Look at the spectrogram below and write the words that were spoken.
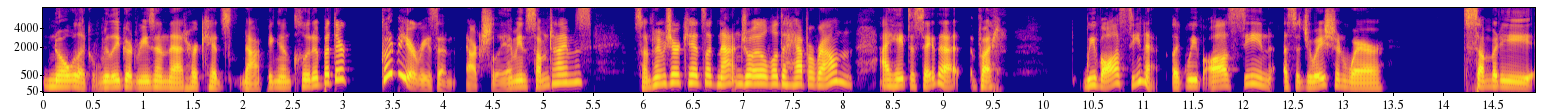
no like really good reason that her kid's not being included, but there could be a reason actually. I mean, sometimes sometimes your kid's like not enjoyable to have around. I hate to say that, but we've all seen it. Like we've all seen a situation where somebody,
